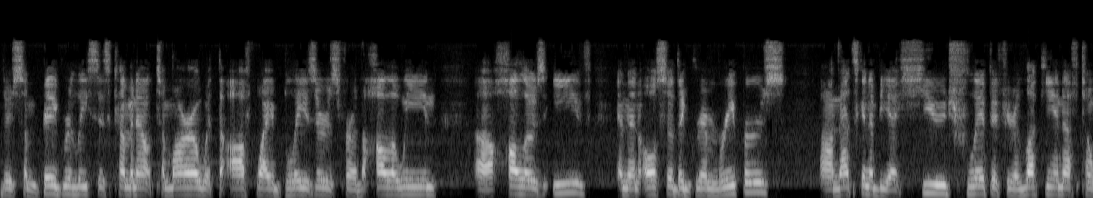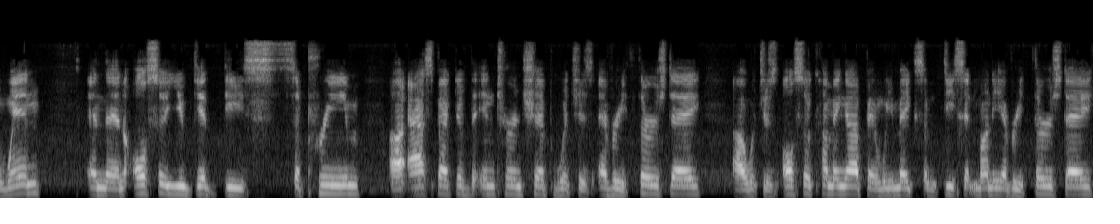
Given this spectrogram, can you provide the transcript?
there's some big releases coming out tomorrow with the off white blazers for the Halloween, uh, Hallows Eve, and then also the Grim Reapers. Um, that's going to be a huge flip if you're lucky enough to win. And then also, you get the Supreme uh, aspect of the internship, which is every Thursday, uh, which is also coming up, and we make some decent money every Thursday.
